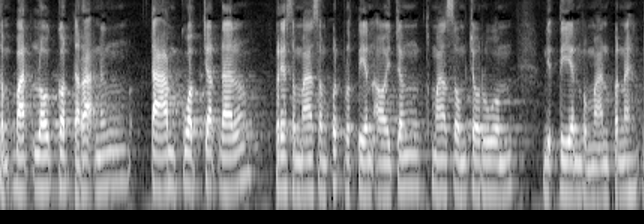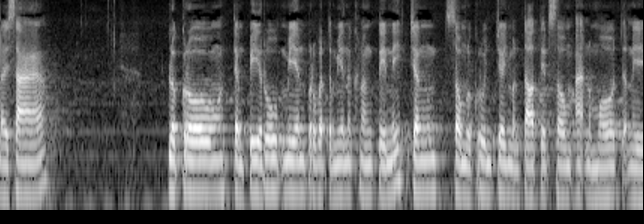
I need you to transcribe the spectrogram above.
សម្បត្តិលោកុត្តរៈនឹងតាមគប់ចិត្តដែលព្រះសម្មាសម្ពុទ្ធប្រទានឲ្យចឹងថ្មសូមចូលរួមនិទានប្រមាណប៉ុណ្ណេះដោយសារលោកគ្រូទាំងពីររូបមានប្រវត្តិមាននៅក្នុងទីនេះចឹងសូមលោកគ្រូអញ្ជើញបន្តទៀតសូមអនុមោទនា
